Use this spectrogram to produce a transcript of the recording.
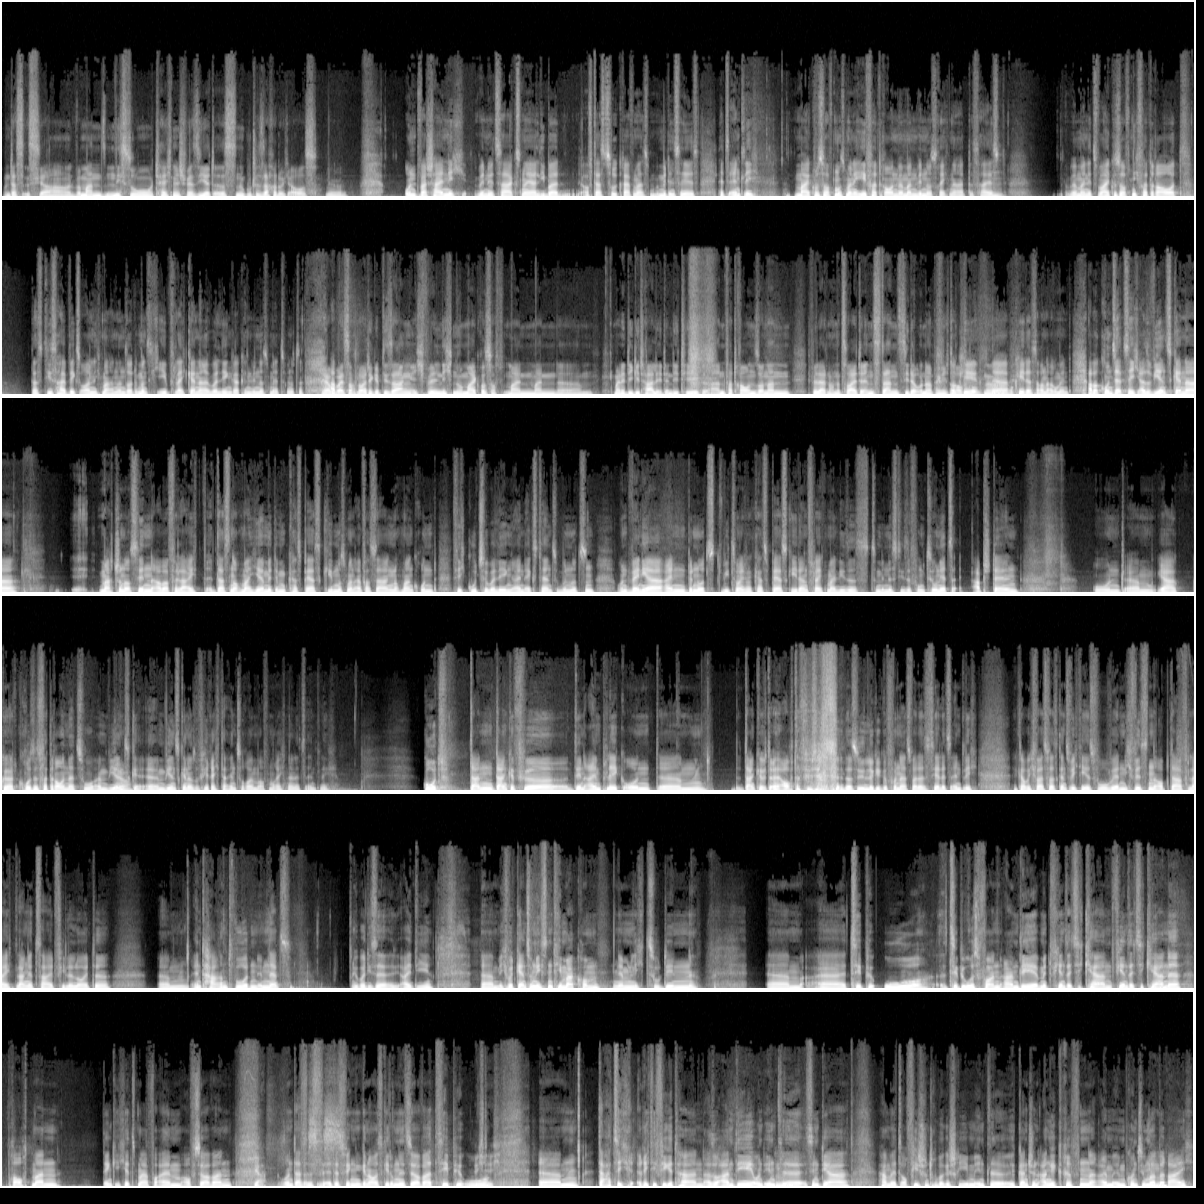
Und das ist ja, wenn man nicht so technisch versiert ist, eine gute Sache durchaus. Ja. Und wahrscheinlich, wenn du jetzt sagst, naja, lieber auf das zurückgreifen, was mit installiert ist, letztendlich Microsoft muss man ja eh vertrauen, wenn man einen Windows-Rechner hat. Das heißt, Mhm. wenn man jetzt Microsoft nicht vertraut, dass die es halbwegs ordentlich machen, dann sollte man sich eh vielleicht generell überlegen, gar kein Windows mehr zu benutzen. Ja, Aber- wobei es auch Leute gibt, die sagen, ich will nicht nur Microsoft mein, mein, ähm, meine digitale Identität anvertrauen, sondern ich will halt noch eine zweite Instanz, die da unabhängig drauf Okay, guckt. Ne? ja, okay, das ist auch ein Argument. Aber grundsätzlich, also Virenscanner macht schon noch Sinn, aber vielleicht das nochmal hier mit dem Kaspersky, muss man einfach sagen, nochmal ein Grund, sich gut zu überlegen, einen extern zu benutzen. Und wenn ihr einen benutzt, wie zum Beispiel Kaspersky, dann vielleicht mal dieses, zumindest diese Funktion jetzt abstellen. Und ähm, ja, gehört großes Vertrauen dazu, einem, Virensca äh, einem Virenscanner so viel Rechte einzuräumen auf dem Rechner letztendlich. Gut, dann danke für den Einblick und ähm, danke äh, auch dafür, dass, dass du die Lücke gefunden hast, weil das ist ja letztendlich, ich glaube, ich weiß, was ganz wichtig ist, wo wir nicht wissen, ob da vielleicht lange Zeit viele Leute ähm, enttarnt wurden im Netz über diese ID. Ähm, ich würde gerne zum nächsten Thema kommen, nämlich zu den ähm, äh, CPU, CPUs von AMD mit 64 Kernen. 64 Kerne braucht man, denke ich jetzt mal, vor allem auf Servern. Ja, Und das, Das ist, äh, ist- deswegen, genau, es geht um eine Server-CPU. richtig. Ähm, da hat sich richtig viel getan. Also AMD und Intel sind ja, haben wir jetzt auch viel schon drüber geschrieben, Intel ist ganz schön angegriffen ähm, im Consumer-Bereich.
